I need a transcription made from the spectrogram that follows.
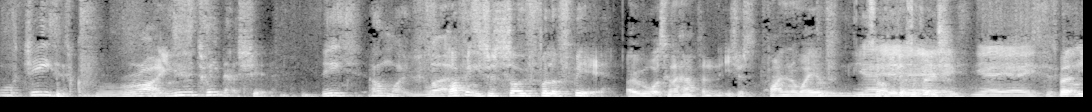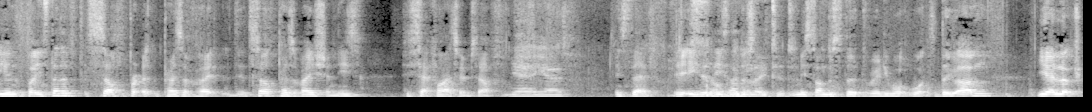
Yeah. Oh, Jesus Christ! You tweet that shit. He's oh my word. I think he's just so full of fear over what's going to happen. He's just finding a way of yeah, self yeah, yeah, preservation. yeah, yeah. He's just. But you, but instead of self self preservation, he's he's set fire to himself. yeah, yeah. Instead, He- he's, he's under- Self-immolated. misunderstood really what, what to do. Um, yeah, look,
